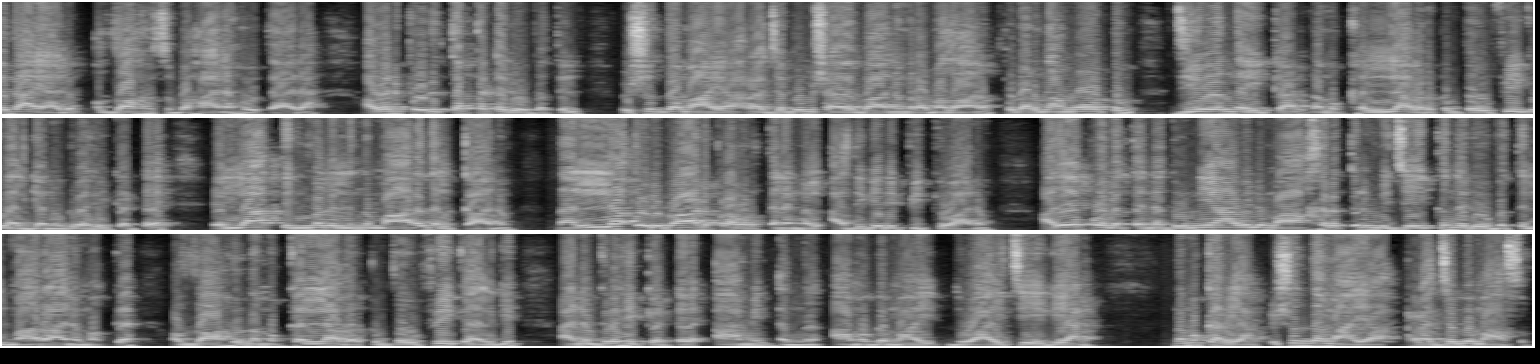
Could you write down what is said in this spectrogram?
ഏതായാലും അള്ളാഹു സുബാനഹുത്താര അവന് പൊരുത്തപ്പെട്ട രൂപത്തിൽ വിശുദ്ധമായ റജബും ഷഹബാനും റമദാനും തുടർന്ന് അങ്ങോട്ടും ജീവിതം നയിക്കാൻ നമുക്കെല്ലാവർക്കും തൗഫീക്ക് നൽകി അനുഗ്രഹിക്കട്ടെ. എല്ലാ തിന്മകളിൽ നിന്നും മാറി നിൽക്കാനും നല്ല ഒരുപാട് പ്രവർത്തനങ്ങൾ അധികരിപ്പിക്കുവാനും അതേപോലെ തന്നെ ദുനിയാവിലും ആഹ്റത്തിലും വിജയിക്കുന്ന രൂപത്തിൽ മാറാനുമൊക്കെ അള്ളാഹു നമുക്കെല്ലാവർക്കും തൗഫീക്ക് നൽകി അനുഗ്രഹിക്കട്ടെ. ആമിൻ എന്ന് ആമുഖമായി ദ്വായി ചെയ്യുകയാണ്. നമുക്കറിയാം വിശുദ്ധമായ റജബ് മാസം.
